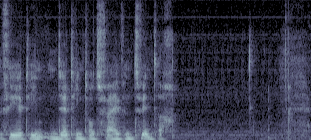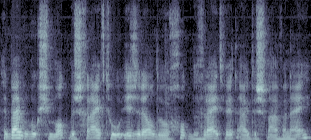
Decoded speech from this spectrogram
14, 13 tot 25. Het Bijbelboek Shemot beschrijft hoe Israël door God bevrijd werd uit de slavernij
